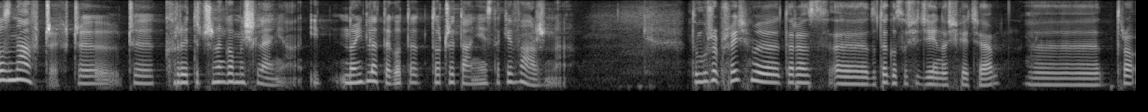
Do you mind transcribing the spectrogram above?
poznawczych czy, czy krytycznego myślenia. I, no i dlatego te, to czytanie jest takie ważne. To może przejdźmy teraz e, do tego, co się dzieje na świecie. E, Tro,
